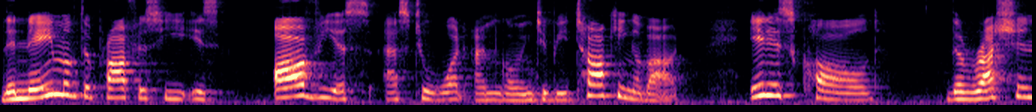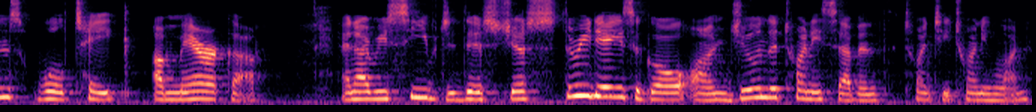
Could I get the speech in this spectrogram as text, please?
The name of the prophecy is obvious as to what I'm going to be talking about. It is called The Russians Will Take America. And I received this just three days ago on June the 27th, 2021.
